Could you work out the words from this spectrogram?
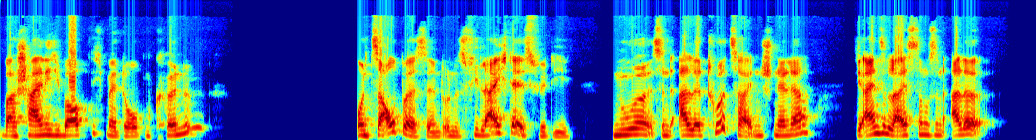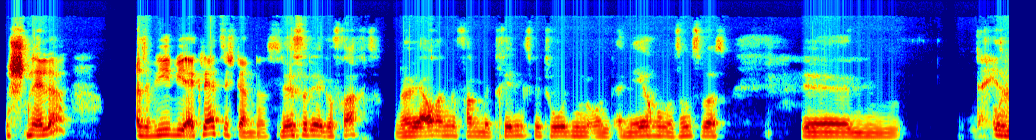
wahrscheinlich überhaupt nicht mehr dopen können und sauber sind und es viel leichter ist für die. Nur sind alle Tourzeiten schneller, die Einzelleistungen sind alle schneller. Also wie, wie erklärt sich dann das? Das wird ja gefragt. Und dann hat er auch angefangen mit Trainingsmethoden und Ernährung und sonst was. Ähm, naja. Und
